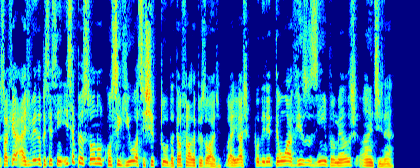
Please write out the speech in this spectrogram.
Só que às vezes eu pensei assim, e se a pessoa não conseguiu assistir tudo até o final do episódio? Aí eu acho que poderia ter um avisozinho, pelo menos, antes, né?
